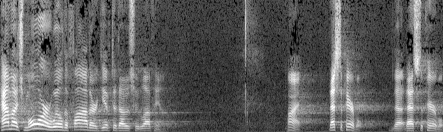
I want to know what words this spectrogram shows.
How much more will the Father give to those who love Him? All right, that's the parable. that's the parable.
